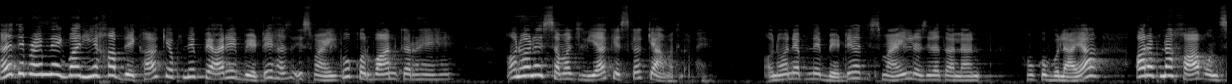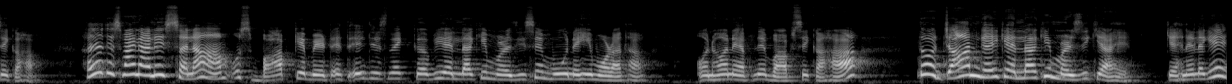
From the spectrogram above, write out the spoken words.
حضرت ابراہیم نے ایک بار یہ خواب دیکھا کہ اپنے پیارے بیٹے حضرت اسماعیل کو قربان کر رہے ہیں۔ انہوں نے سمجھ لیا کہ اس کا کیا مطلب ہے۔ انہوں نے اپنے بیٹے حضرت اسماعیل رضی اللہ تعالیٰ کو بلایا اور اپنا خواب ان سے کہا۔ حضرت اسماعیل علیہ السلام اس باپ کے بیٹے تھے جس نے کبھی اللہ کی مرضی سے منہ نہیں موڑا تھا۔ انہوں نے اپنے باپ سے کہا، تو جان گئے کہ اللہ کی مرضی کیا ہے۔ کہنے لگے،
